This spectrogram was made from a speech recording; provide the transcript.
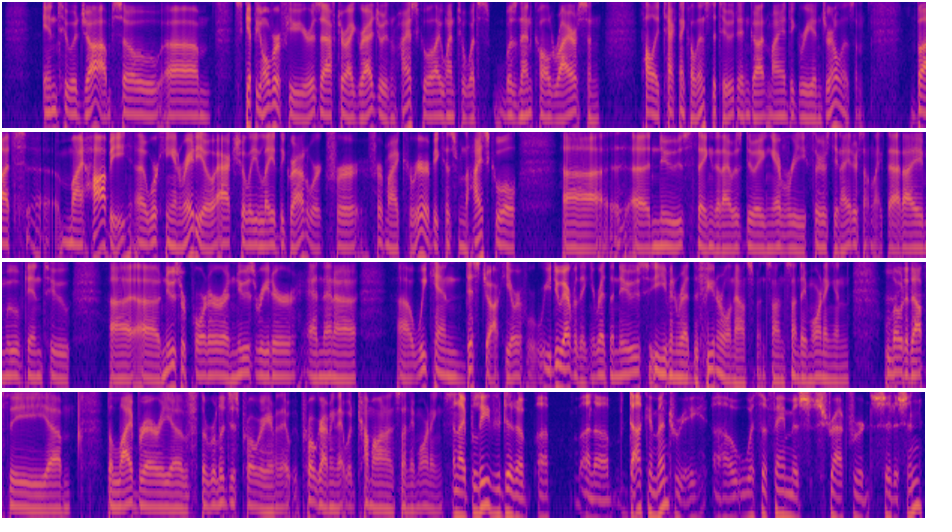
into a job. So um, skipping over a few years after I graduated from high school, I went to what was then called Ryerson Polytechnical Institute and got my degree in journalism. But uh, my hobby, uh, working in radio, actually laid the groundwork for, for my career because from the high school uh, news thing that I was doing every Thursday night or something like that, I moved into uh, a news reporter, a news reader, and then a, a weekend disc jockey. Or you do everything. You read the news, you even read the funeral announcements on Sunday morning, and loaded up the um, the library of the religious program that, programming that would come on on Sunday mornings. And I believe you did a, a, a documentary uh, with the famous Stratford citizen,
